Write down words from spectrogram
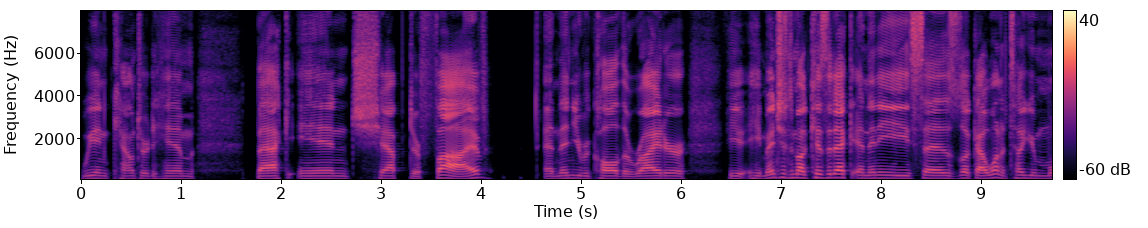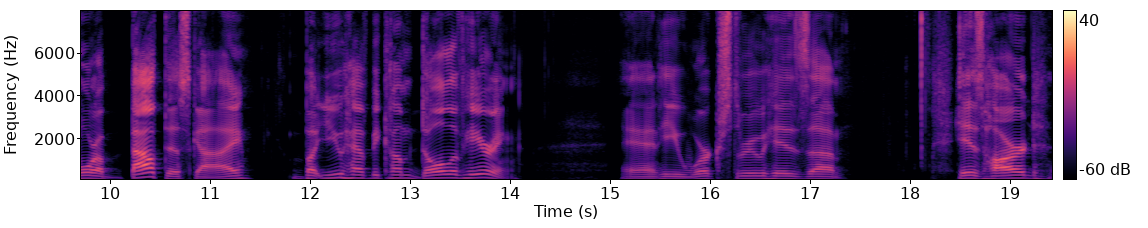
We encountered him back in chapter 5. And then you recall the writer, he, he mentions Melchizedek, and then he says, Look, I want to tell you more about this guy, but you have become dull of hearing. And he works through his, um, his hard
